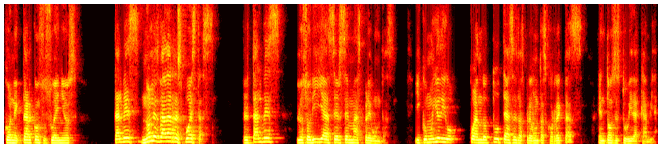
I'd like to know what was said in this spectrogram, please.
conectar con sus sueños, tal vez no les va a dar respuestas, pero tal vez los orilla a hacerse más preguntas. Y como yo digo, cuando tú te haces las preguntas correctas, entonces tu vida cambia.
